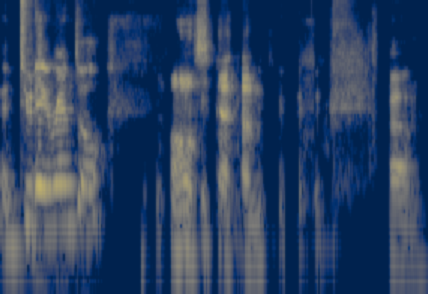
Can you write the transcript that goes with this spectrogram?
and two day rental. Awesome. Um,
